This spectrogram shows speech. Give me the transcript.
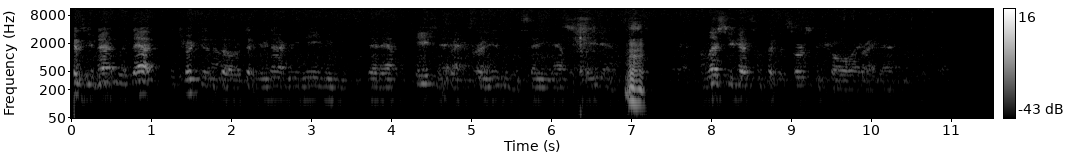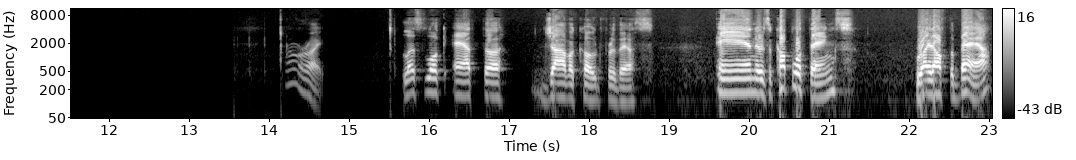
Because you're not, with that, the trick is though, is that you're not renaming that application, so you're still using the same application. Mhm. Unless you have some type of source control like that. All right. Let's look at the Java code for this. And there's a couple of things right off the bat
